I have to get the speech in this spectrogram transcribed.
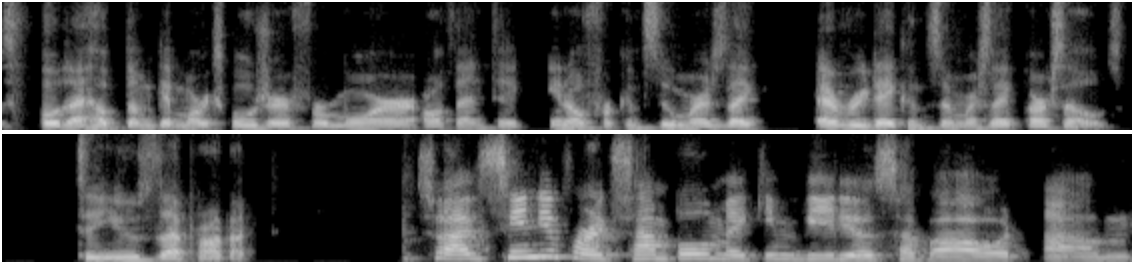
so to help them get more exposure for more authentic you know for consumers like everyday consumers like ourselves to use that product so i've seen you for example making videos about um,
